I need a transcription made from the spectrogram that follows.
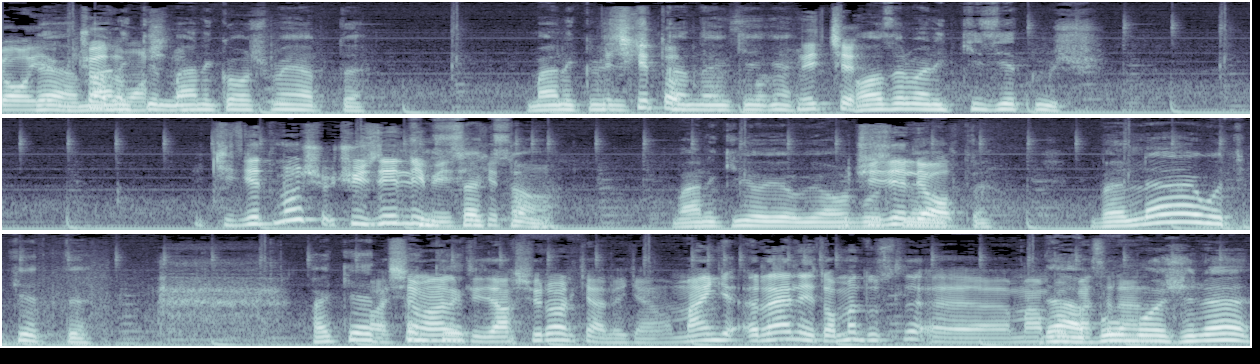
yo Ya, uchadi meniki moshina meniki oshmayapti. Meniki Necha chiqqandan keyin. Necha? Hozir men 270. ikki yuz yetmish uch yuz ellik besga 280. ketaman Meniki yo yo yo. 356. Balla o'tib ketdi. Paket. вообще maniki yaxshi yurar ekan lekin manga real aytyapman do'stlar man bu Da, bu masalan mashina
